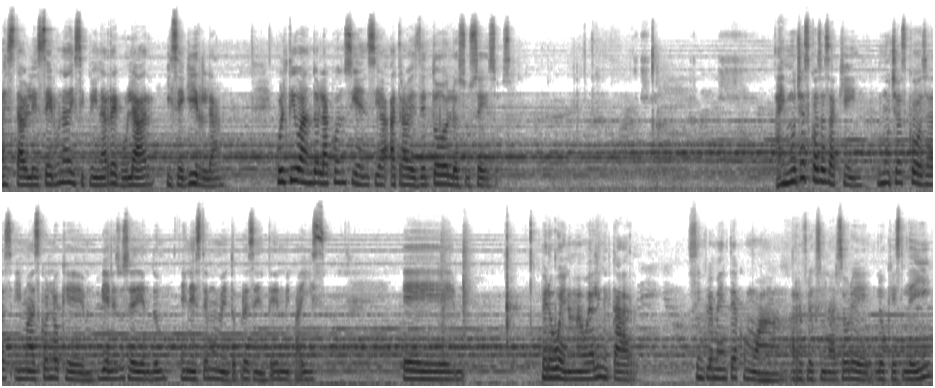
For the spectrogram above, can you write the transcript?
a establecer una disciplina regular y seguirla, cultivando la conciencia a través de todos los sucesos. Hay muchas cosas aquí, muchas cosas y más con lo que viene sucediendo en este momento presente en mi país. Eh, pero bueno, me voy a limitar simplemente a como a, a, reflexionar sobre lo que leí,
